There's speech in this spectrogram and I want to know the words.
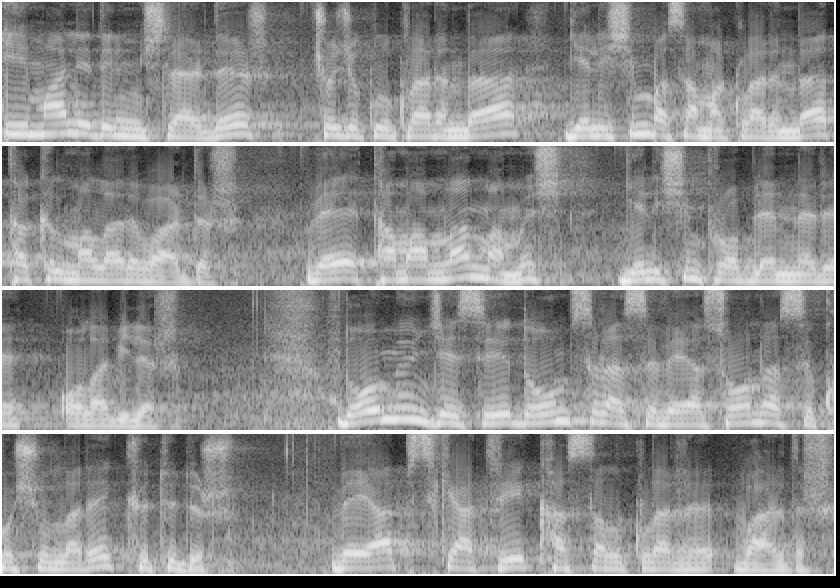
ihmal edilmişlerdir. Çocukluklarında, gelişim basamaklarında takılmaları vardır ve tamamlanmamış gelişim problemleri olabilir. Doğum öncesi, doğum sırası veya sonrası koşulları kötüdür veya psikiyatrik hastalıkları vardır.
